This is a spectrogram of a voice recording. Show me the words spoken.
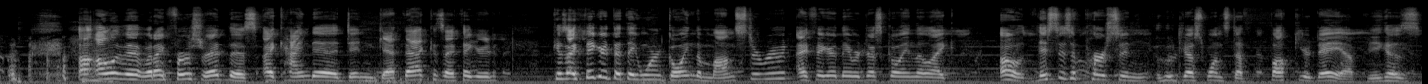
I'll admit, when I first read this, I kind of didn't get that because I figured, because I figured that they weren't going the monster route. I figured they were just going the like, oh, this is a person who just wants to fuck your day up because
